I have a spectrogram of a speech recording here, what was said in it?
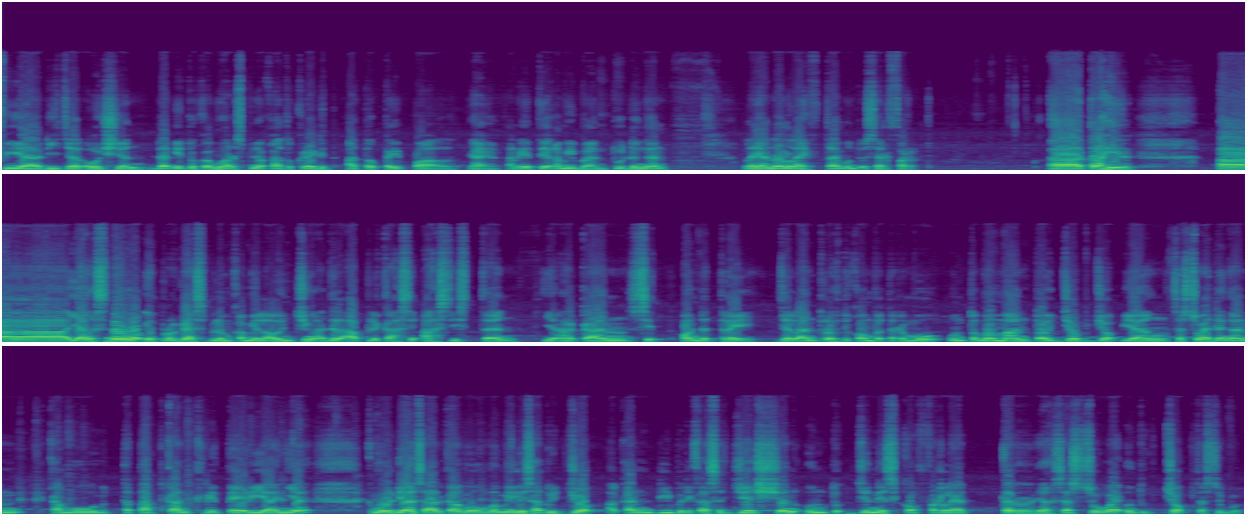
via Digital Ocean dan itu kamu harus punya kartu kredit atau PayPal. Ya, karena itu yang kami bantu dengan layanan lifetime untuk server. Uh, terakhir, Uh, yang sedang work in progress belum kami launching adalah aplikasi asisten yang akan sit on the tray, jalan terus di komputermu untuk memantau job-job yang sesuai dengan kamu tetapkan kriterianya. Kemudian saat kamu memilih satu job akan diberikan suggestion untuk jenis cover letter yang sesuai untuk job tersebut.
